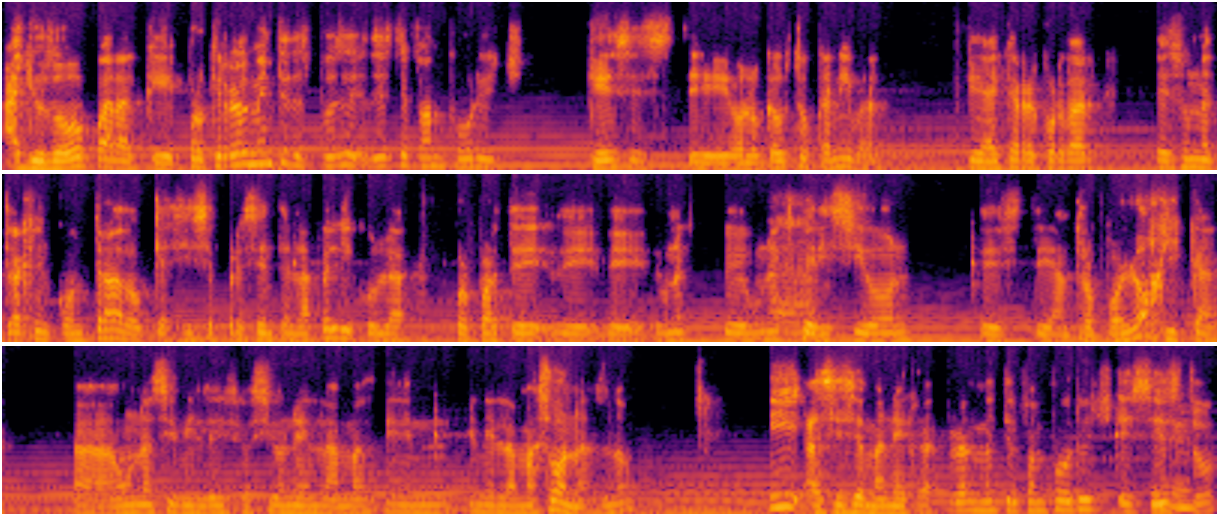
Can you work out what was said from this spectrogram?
ayudó para que. Porque realmente después de, de este fan footage, que es este Holocausto Caníbal, que hay que recordar es un metraje encontrado que así se presenta en la película por parte de, una, ah. expedición este, antropológica a una civilización en, la, en, el Amazonas, ¿no? Y así se maneja. Realmente el fan footage es esto.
